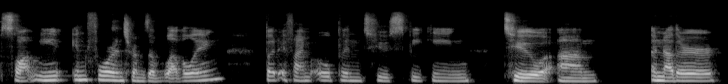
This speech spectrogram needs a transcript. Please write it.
slot me in for in terms of leveling but if i'm open to speaking to um, another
